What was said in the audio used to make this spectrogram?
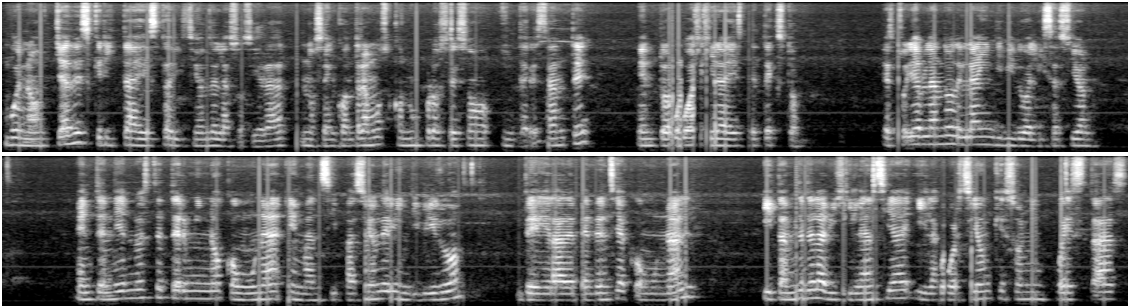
Bueno, ya descrita esta visión de la sociedad, nos encontramos con un proceso interesante en todo cual gira este texto. Estoy hablando de la individualización, entendiendo este término como una emancipación del individuo de la dependencia comunal y también de la vigilancia y la coerción que son impuestas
